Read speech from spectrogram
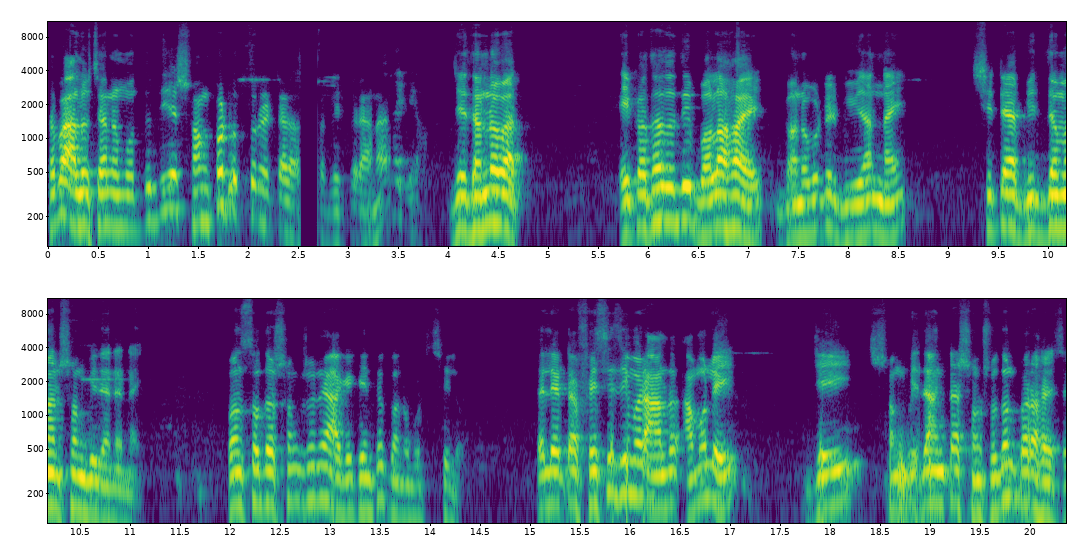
তবে আলোচনার মধ্যে দিয়ে সংকট উত্তরের একটা রাস্তা বের করে আনা। যে ধন্যবাদ। এই কথা যদি বলা হয়, গণভোটের বিধান নাই, সেটা বিদ্যমান সংবিধানে নাই। পঞ্চদশ সংশোধনের আগে কিন্তু গণভোট ছিল। তাহলে একটা ফেসিজিমের আমলেই যেই সংবিধানটা সংশোধন করা হয়েছে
